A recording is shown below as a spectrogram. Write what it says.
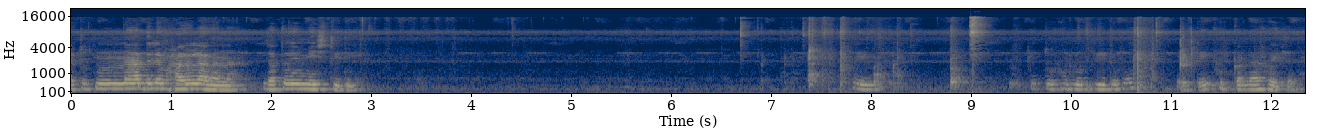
একটু নুন না দিলে ভালো লাগে না, যতই মিষ্টি দিই। একটু হলুদ দিয়ে দেবো এটাই ফুড কালার হয়ে যাবে।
